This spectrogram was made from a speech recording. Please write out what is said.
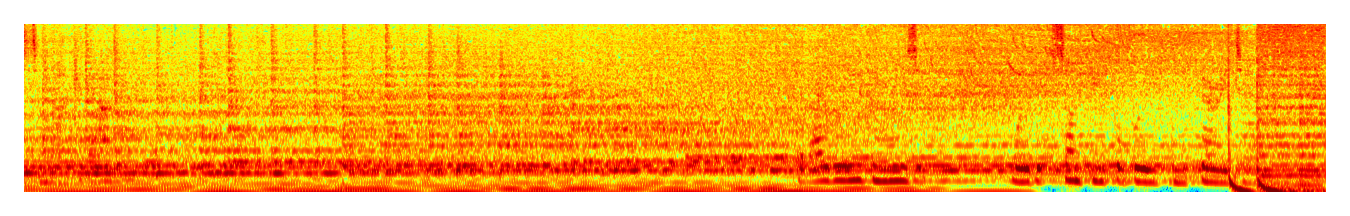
I believe in music the way that some people believe in fairy tales.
